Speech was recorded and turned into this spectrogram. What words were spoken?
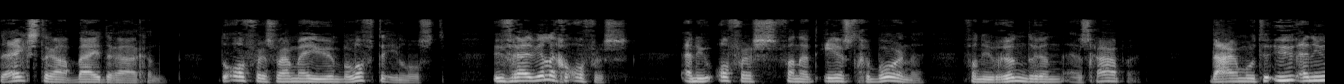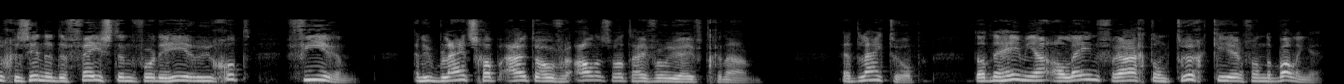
de extra bijdragen, de offers waarmee u een belofte inlost, uw vrijwillige offers en uw offers van het eerstgeborene, van uw runderen en schapen. Daar moeten u en uw gezinnen de feesten voor de Heer uw God vieren en uw blijdschap uiten over alles wat hij voor u heeft gedaan. Het lijkt erop dat Nehemia alleen vraagt om terugkeer van de ballingen,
